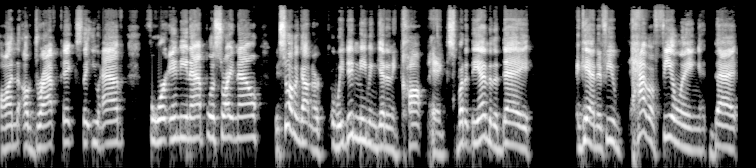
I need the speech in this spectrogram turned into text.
ton of draft picks that you have for Indianapolis right now. We still haven't gotten our, we didn't even get any comp picks. But at the end of the day, again, if you have a feeling that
